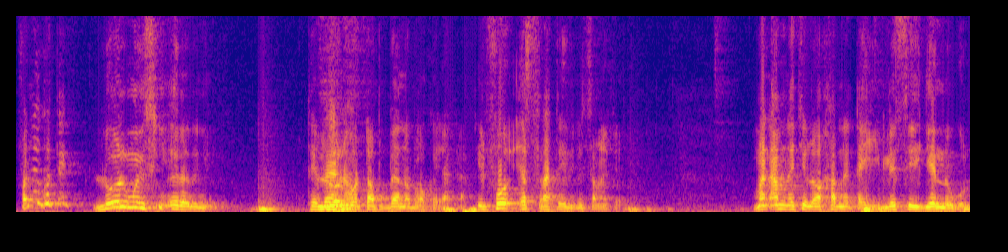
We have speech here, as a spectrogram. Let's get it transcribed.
Fan la ko teg? Loolu mooy suñu erreur ñu te loolu moo topp benn bokk yaakaar. Il faut stratégie bi changer man am na ci loo xam ne tey li siy génnagul.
